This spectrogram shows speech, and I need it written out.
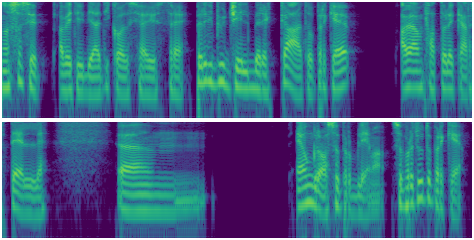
non so se avete idea di cosa sia iOS 3, per di più jailbreakato perché avevano fatto le cartelle. Um, è un grosso problema, soprattutto perché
